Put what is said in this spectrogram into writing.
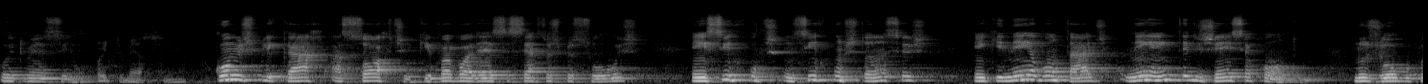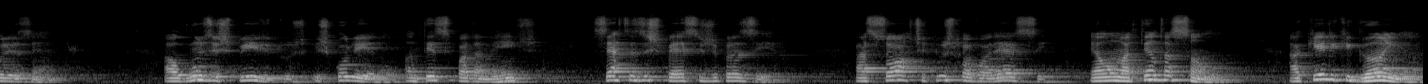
865. 865. Como explicar a sorte que favorece certas pessoas em circunstâncias em que nem a vontade nem a inteligência contam? No jogo, por exemplo. Alguns espíritos escolheram antecipadamente certas espécies de prazer. A sorte que os favorece é uma tentação. Aquele que ganha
